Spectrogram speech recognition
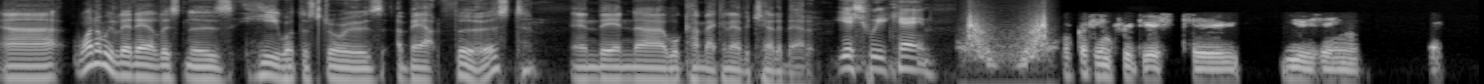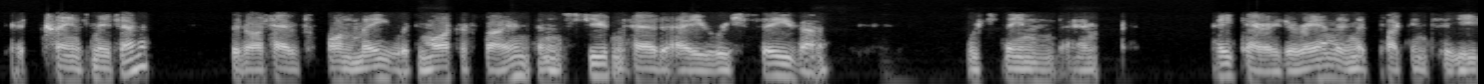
Uh, why don't we let our listeners hear what the story is about first, and then uh, we'll come back and have a chat about it. Yes, we can. I got introduced to using a, a transmitter that I'd have on me with a microphone, and the student had a receiver which then um, he carried around and it plugged into his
